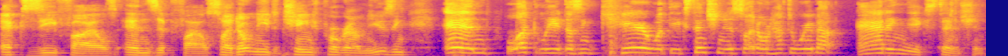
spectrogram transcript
XZ files and zip files, so I don't need to change program I'm using. And luckily, it doesn't care what the extension is, so I don't have to worry about adding the extension.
